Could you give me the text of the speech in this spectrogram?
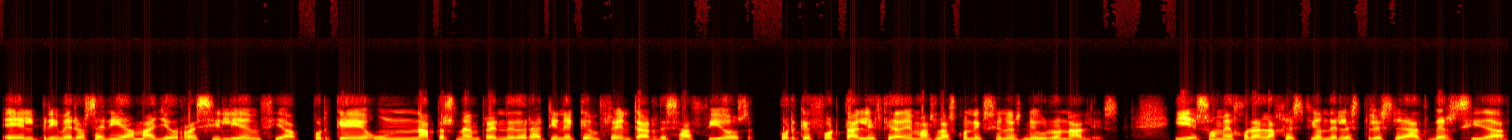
El primero sería mayor resiliencia, porque una persona emprendedora tiene que enfrentar desafíos porque fortalece además las conexiones neuronales y eso mejora la gestión del estrés y la adversidad.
